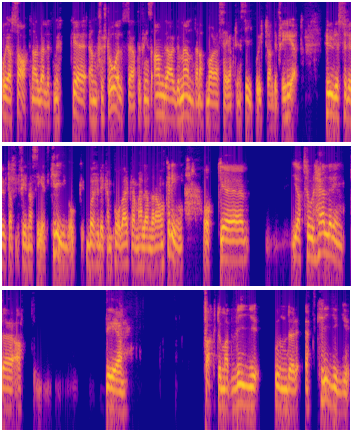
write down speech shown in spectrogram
och jag saknar väldigt mycket, en förståelse att det finns andra argument än att bara säga princip och yttrandefrihet. Hur det ser ut att befinna sig i ett krig och hur det kan påverka de här länderna omkring. Och eh, jag tror heller inte att det faktum att vi under ett krig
